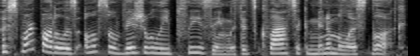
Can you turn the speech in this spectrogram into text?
The smart bottle is also visually pleasing with its classic minimalist look.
